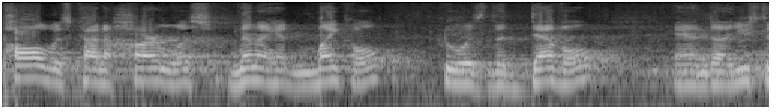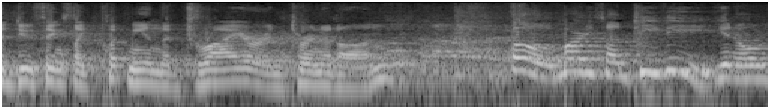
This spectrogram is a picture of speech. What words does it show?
Paul was kind of harmless. Then I had Michael, who was the devil and uh, used to do things like put me in the dryer and turn it on. Oh, Marty's on TV, you know.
